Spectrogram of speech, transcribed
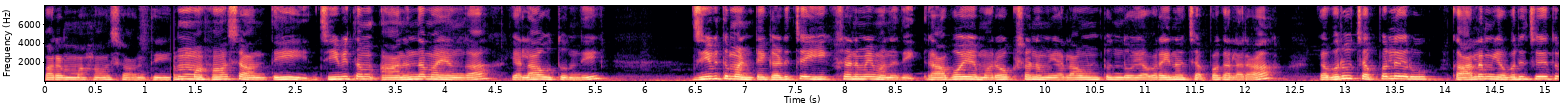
పరం మహాశాంతి. పరం మహాశాంతి జీవితం ఆనందమయంగా ఎలా అవుతుంది? జీవితం అంటే గడిచే ఈ క్షణమే మనది. రాబోయే మరో క్షణం ఎలా ఉంటుందో ఎవరైనా చెప్పగలరా? ఎవరూ చెప్పలేరు. కాలం ఎవరి చేతులు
